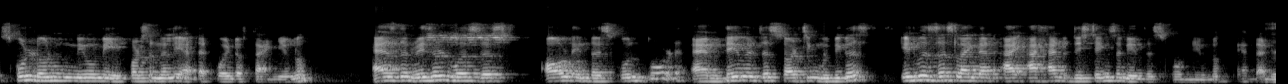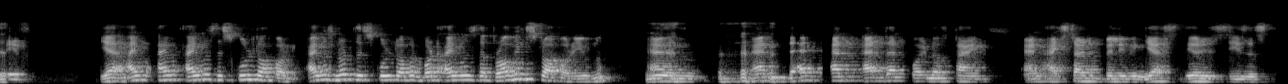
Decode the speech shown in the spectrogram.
School don't knew me personally at that point of time, you know. As the result was just out in the school board and they were just searching me because it was just like that. I, I had a distinction in the school, you know, at that yes. day. Yeah, I, I I was the school topper. I was not the school topper, but I was the province topper, you know. Yes. And and that at, at that point of time, and I started believing, yes, there is Jesus,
